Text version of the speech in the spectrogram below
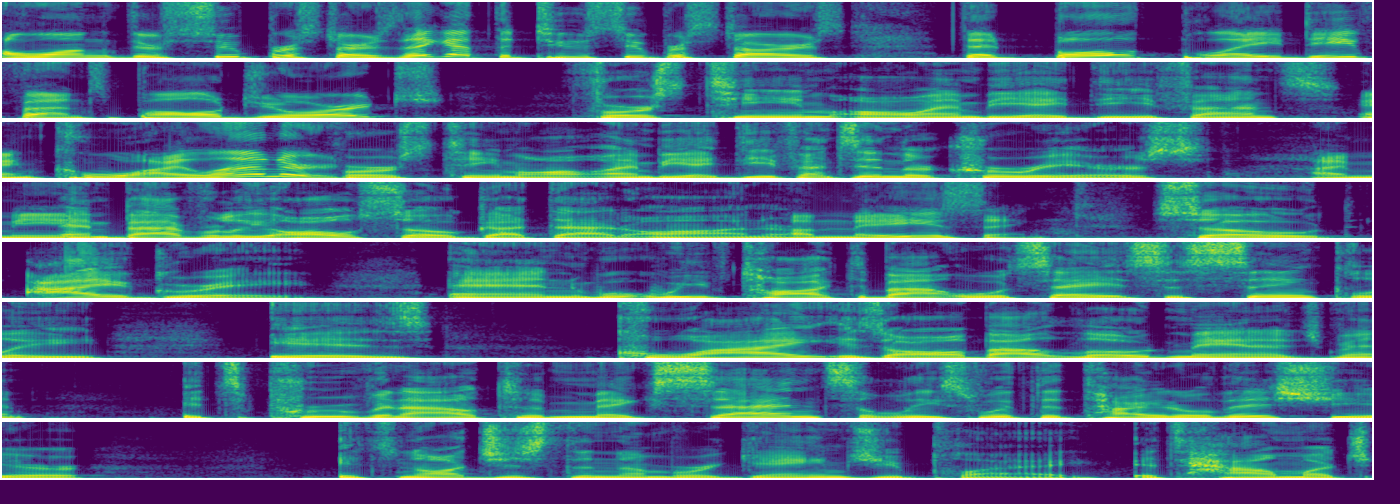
along with their superstars, they got the two superstars that both play defense Paul George. First team All NBA defense. And Kawhi Leonard. First team All NBA defense in their careers. I mean, and Beverley also got that honor. Amazing. So I agree. And what we've talked about, we'll say it succinctly, is Kawhi is all about load management. It's proven out to make sense, at least with the title this year. It's not just the number of games you play, it's how much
